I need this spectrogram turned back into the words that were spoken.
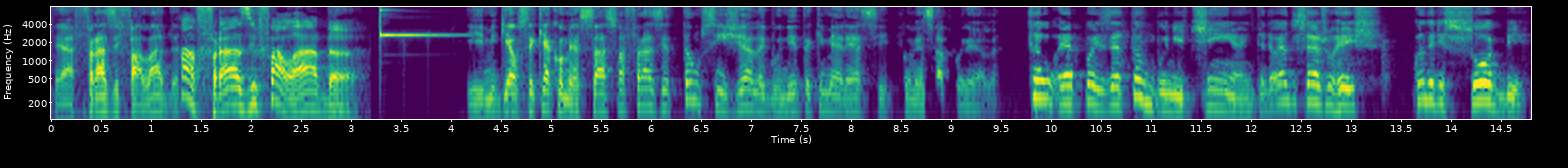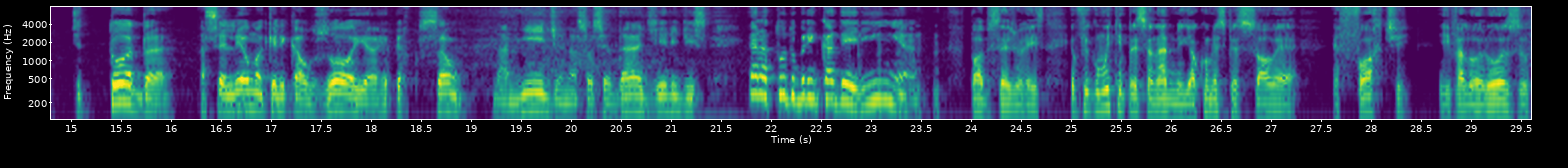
é a frase falada. A frase falada. E Miguel, você quer começar? Sua frase é tão singela e bonita que merece começar por ela tão, é, pois é, tão bonitinha, entendeu? É do Sérgio Reis. Quando ele soube de toda a celeuma que ele causou e a repercussão na mídia, na sociedade, ele disse: era tudo brincadeirinha. Pobre Sérgio Reis. Eu fico muito impressionado, Miguel, como esse pessoal é, é forte e valoroso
